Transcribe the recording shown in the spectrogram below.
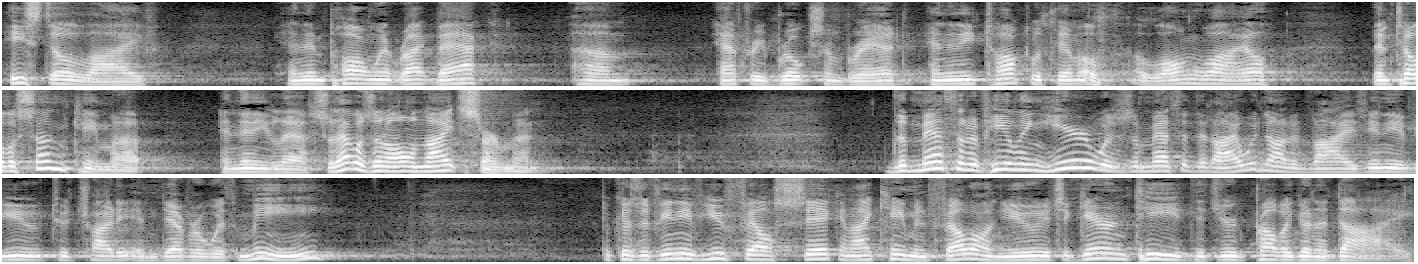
He's still alive. And then Paul went right back um, after he broke some bread. And then he talked with them a, a long while until the sun came up. And then he left. So that was an all night sermon. The method of healing here was a method that I would not advise any of you to try to endeavor with me. Because if any of you fell sick and I came and fell on you, it's a guaranteed that you're probably going to die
